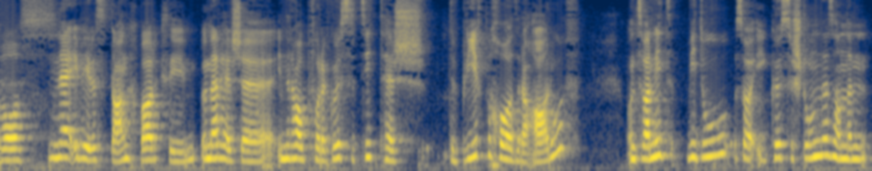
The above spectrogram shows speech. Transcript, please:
Was? Nein, ich war ihr so dankbar. Gewesen. Und dann hast du äh, innerhalb von einer gewissen Zeit hast den Brief bekommen oder einen Anruf. Und zwar nicht wie du, so in gewissen Stunden, sondern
